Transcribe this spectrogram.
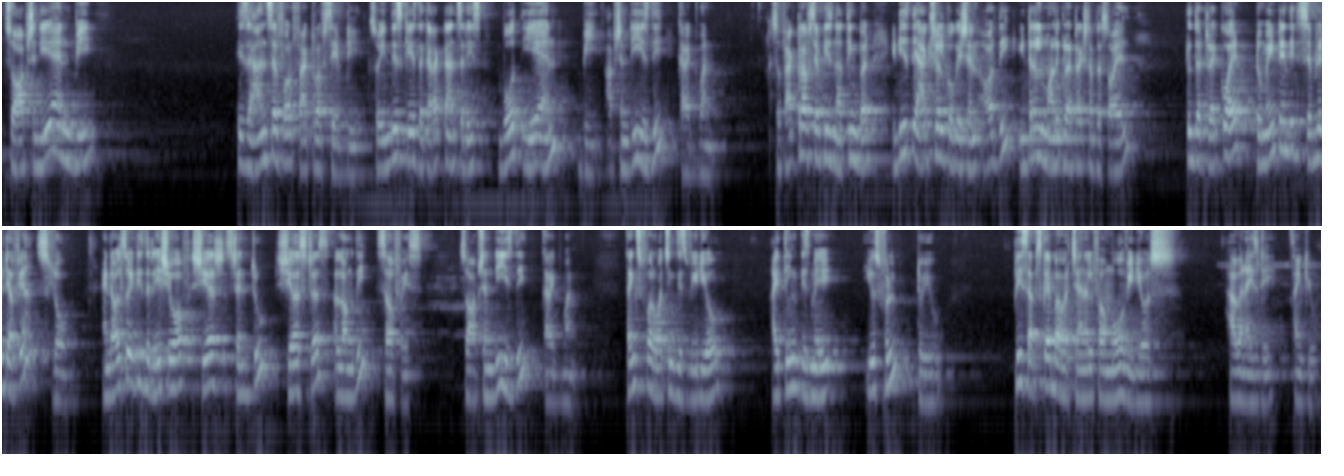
So option A and B is the answer for factor of safety. So in this case the correct answer is both A and B. Option D is the correct one. So factor of safety is nothing but it is the actual cohesion or the internal molecular attraction of the soil to that required to maintain the stability of a slope. And also it is the ratio of shear strength to shear stress along the surface. So option D is the correct one. Thanks for watching this video. I think this may be useful to you. Please subscribe our channel for more videos. Have a nice day. Thank you.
